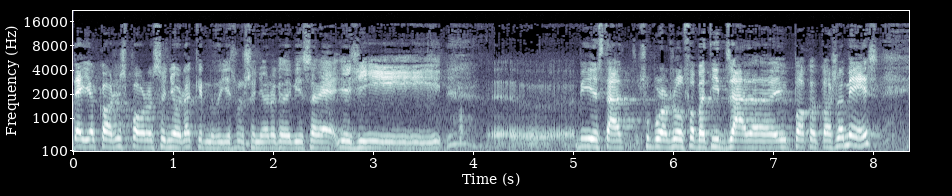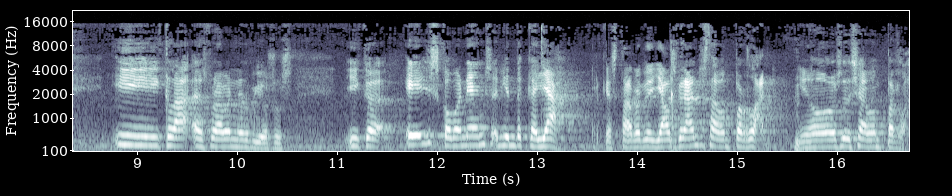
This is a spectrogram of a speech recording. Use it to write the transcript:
deia coses, pobra senyora, que no deies una senyora que devia saber llegir, eh, havia estat, suposo, alfabetitzada i poca cosa més, i clar, es posaven nerviosos i que ells com a nens havien de callar perquè estaven allà els grans estaven parlant i no els deixaven parlar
